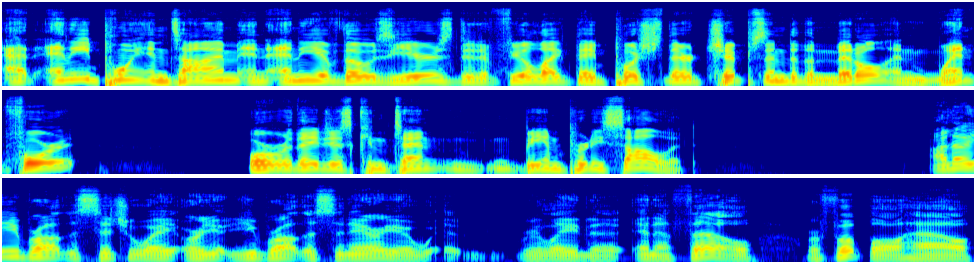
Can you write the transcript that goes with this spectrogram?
at any point in time in any of those years, did it feel like they pushed their chips into the middle and went for it? Or were they just content being pretty solid? I know you brought the situation, or you brought the scenario related to NFL or football, how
